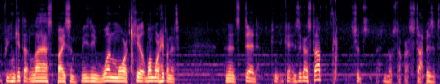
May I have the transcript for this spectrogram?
If we can get that last bison, we need one more kill, one more hit on it, and then it's dead. Can, can, is it gonna stop? Should no, it's not gonna stop, is it?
